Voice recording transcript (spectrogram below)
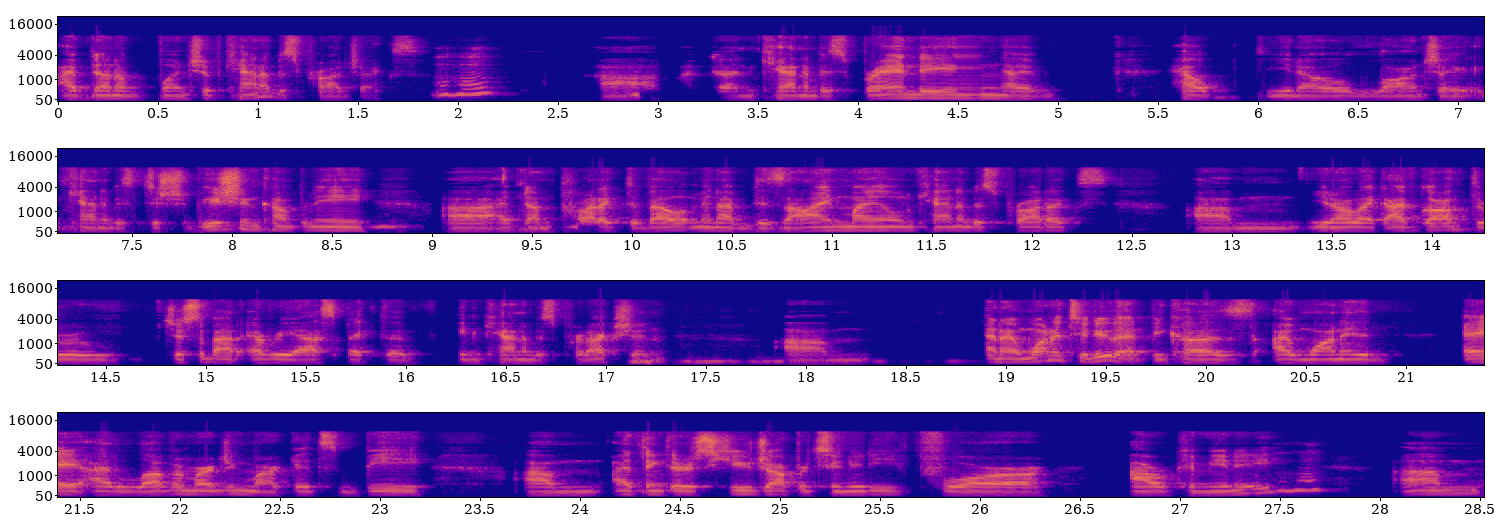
I've done a bunch of cannabis projects. Mm-hmm. Uh, I've done cannabis branding. I've helped, you know, launch a cannabis distribution company. Mhm. Uh, I've done product development. I've designed my own cannabis products. Um, you know, like I've gone through just about every aspect of in cannabis production. Um, and I wanted to do that because I wanted a. I love emerging markets. B. Um, I think there's huge opportunity for our community Mhm. um,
